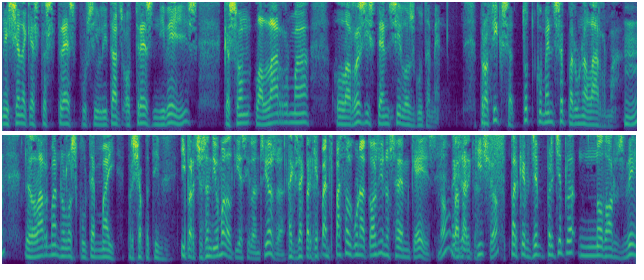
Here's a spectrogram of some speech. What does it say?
neixen aquestes tres possibilitats o tres nivells que són l'alarma, la resistència i l'esgotament. Però fixa't, tot comença per una alarma. Mm. L'alarma no l'escoltem mai, per això patim. I per això se'n diu malaltia silenciosa. Exacte. Perquè ens passa alguna cosa i no sabem què és, no? Va per aquí, això? Perquè, per exemple, no dorms bé,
